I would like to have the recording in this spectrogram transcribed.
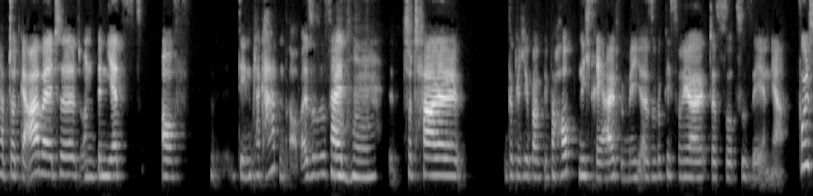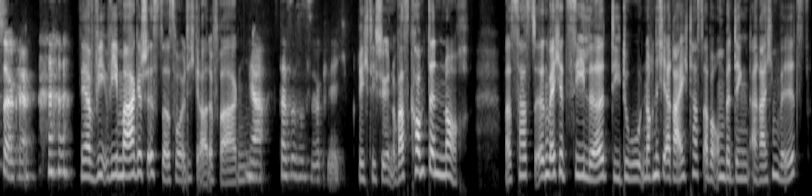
habe dort gearbeitet und bin jetzt auf den Plakaten drauf. Also es ist halt mhm. total wirklich über, überhaupt nicht real für mich. Also wirklich so real, das so zu sehen, ja. Full Circle. Ja, wie, wie magisch ist das, wollte ich gerade fragen. Ja, das ist es wirklich. Richtig schön. Was kommt denn noch? Was hast du irgendwelche Ziele, die du noch nicht erreicht hast, aber unbedingt erreichen willst?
